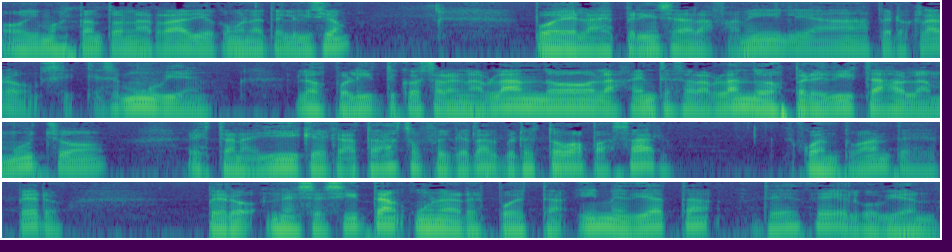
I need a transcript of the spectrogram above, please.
oímos tanto en la radio como en la televisión, pues las experiencias de la familia, pero claro, sí, que es muy bien. Los políticos salen hablando, la gente sale hablando, los periodistas hablan mucho, están allí, qué catástrofe, qué tal, pero esto va a pasar cuanto antes, espero pero necesitan una respuesta inmediata desde el gobierno.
